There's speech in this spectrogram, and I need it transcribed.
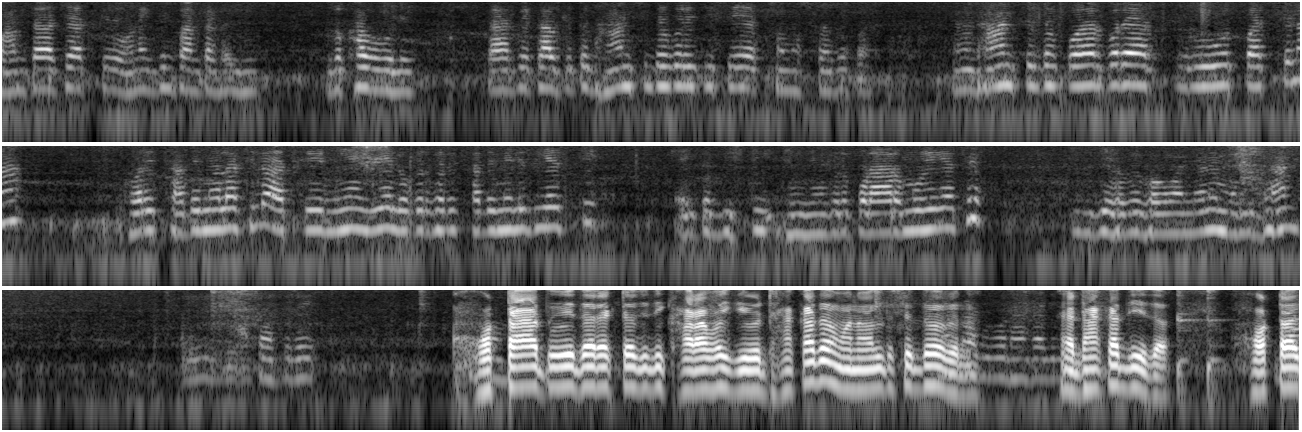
পান্তা আছে, আজকে অনেকদিন পান্তা খাইনি। খাব বলে। তারপরে কালকে তো ধান সিদ্ধ করেছি সে এক সমস্যা ব্যাপার মানে ধান সিদ্ধ করার পরে আর রোদ পাচ্ছে না। ঘরের ছাদে মেলা ছিল আজকে নিয়ে গিয়ে লোকের ঘরে ছাদে মেলে দিয়ে এসেছি। এই তো বৃষ্টি ঝিমঝিম করে পড়া আরম্ভ হয়ে গেছে। কী যে হবে ভগবান জানে মুড়ির ধান। তারপরে হঠাৎ ওয়েদার একটা যদি খারাপ হয় কি ঢাকা দাও মানে নাহলে তো সেদ্ধ হবে না। হ্যাঁ ঢাকা দিয়ে দাও। হঠাৎ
